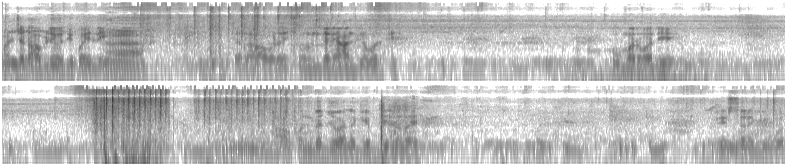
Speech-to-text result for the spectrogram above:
खालच्या ढाबली होती पहिली. त्याला आवडायची म्हणून त्याने आणली वरती. उमरमध्ये. आपण गज्जू व्हायला गिफ्ट दिलेला आहे. रेसर आहे प्युअर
